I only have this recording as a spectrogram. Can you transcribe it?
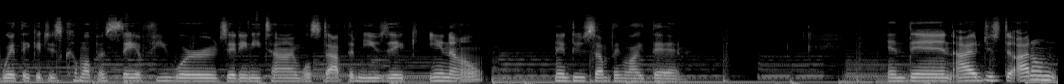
where they could just come up and say a few words at any time. We'll stop the music you know and do something like that and then i just i don't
